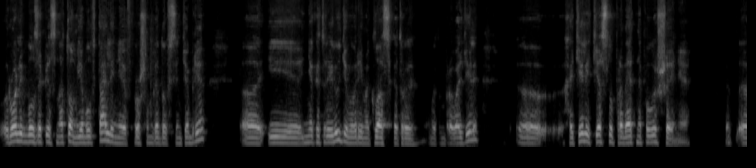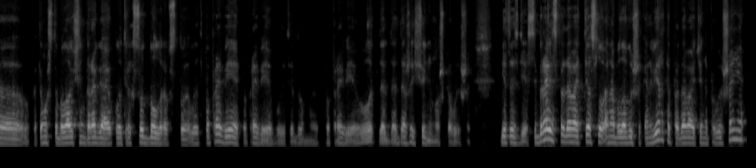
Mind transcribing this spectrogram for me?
ролик был записан о том, я был в Таллине в прошлом году в сентябре, Э, и некоторые люди во время класса, которые мы там проводили, э, хотели Теслу продать на повышение, э, потому что была очень дорогая, около 300 долларов стоила. Это поправее, поправее будет, я думаю, поправее. Вот, да, да, даже еще немножко выше. Где-то здесь. Собирались продавать Теслу, она была выше конверта, продавать ее на повышение.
